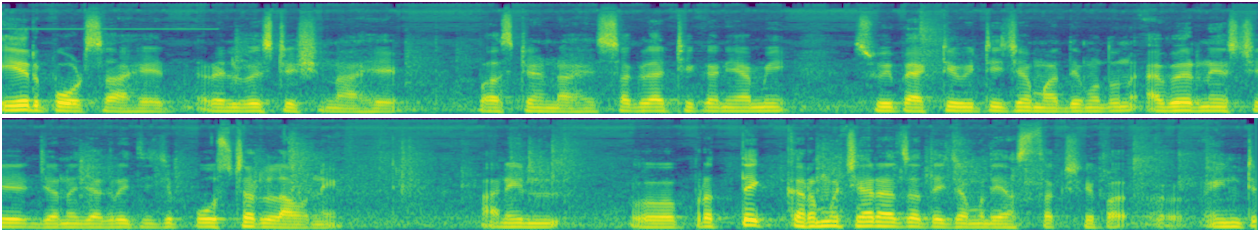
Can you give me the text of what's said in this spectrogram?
एअरपोर्ट्स आहेत रेल्वे स्टेशन आहे बस स्टँड आहे. सगळ्या ठिकाणी आम्ही स्वीप ॲक्टिव्हिटीच्या माध्यमातून अवेअरनेसचे जनजागृतीचे पोस्टर लावणे आणि प्रत्येक कर्मचाऱ्याचा त्याच्यामध्ये हस्तक्षेप इंट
